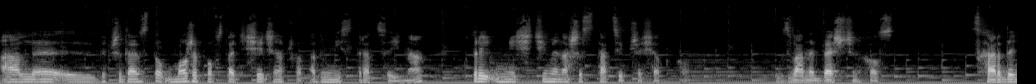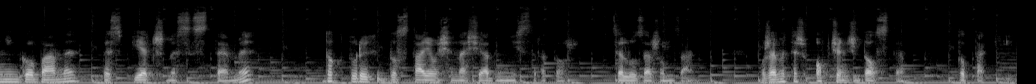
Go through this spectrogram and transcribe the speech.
ale y, wyprzedzając to, może powstać sieć na przykład administracyjna, w której umieścimy nasze stacje przesiadkowe, tak zwane bastion hosty, zhardeningowane, bezpieczne systemy, do których dostają się nasi administratorzy w celu zarządzania. Możemy też obciąć dostęp do takich,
